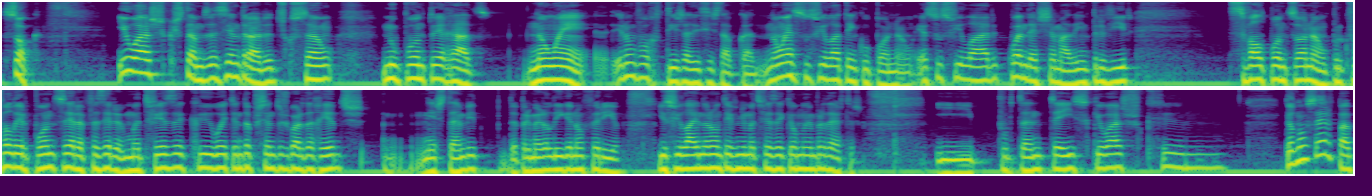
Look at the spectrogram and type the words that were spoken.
Só que eu acho que estamos a centrar a discussão no ponto errado. Não é, eu não vou repetir, já disse isto há bocado. Não é se o Sevilar tem culpa ou não. É se o Sevilar, quando é chamado a intervir, se vale pontos ou não, porque valer pontos era fazer uma defesa que 80% dos guarda-redes neste âmbito da Primeira Liga não fariam. E o Sevilla ainda não teve nenhuma defesa que eu me lembre destas. E portanto é isso que eu acho que, que ele não serve. Pá.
